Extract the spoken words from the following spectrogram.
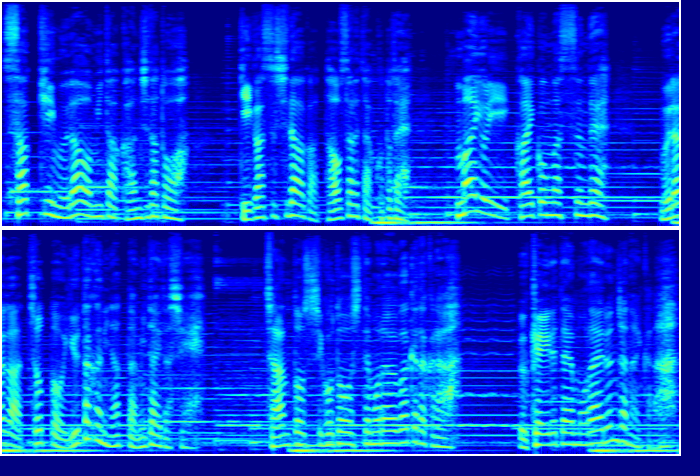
さっき村を見た感じだとギガスシダーが倒されたことで前より開墾が進んで村がちょっと豊かになったみたいだしちゃんと仕事をしてもらうわけだから受け入れてもらえるんじゃないかな。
